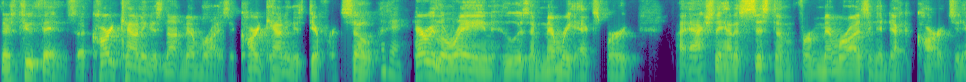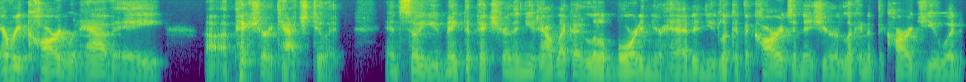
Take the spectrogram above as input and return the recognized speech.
there's two things. Uh, card counting is not memorizing. Card counting is different. So Okay. Harry Lorayne, who is a memory expert, uh, actually had a system for memorizing a deck of cards, and every card would have a uh, a picture attached to it. And so you'd make the picture, and then you'd have like a little board in your head, and you'd look at the cards. And as you're looking at the cards, you would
